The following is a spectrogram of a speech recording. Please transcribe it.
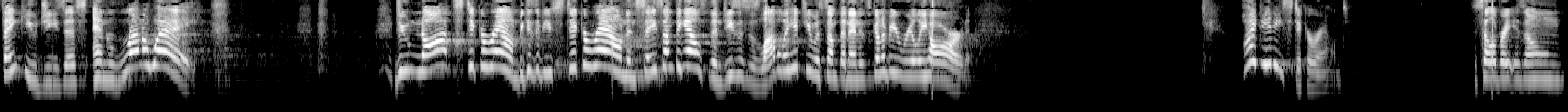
Thank you, Jesus, and run away. Do not stick around because if you stick around and say something else, then Jesus is liable to hit you with something and it's going to be really hard. Why did he stick around? To celebrate his own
